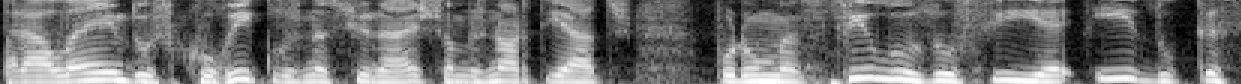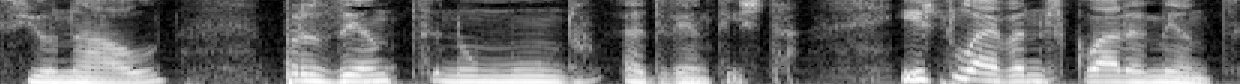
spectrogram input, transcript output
para além dos currículos nacionais, somos norteados por uma filosofia educacional presente no mundo adventista. Isto leva-nos claramente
